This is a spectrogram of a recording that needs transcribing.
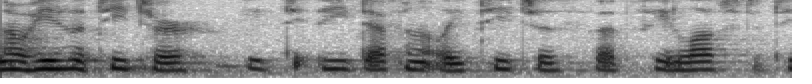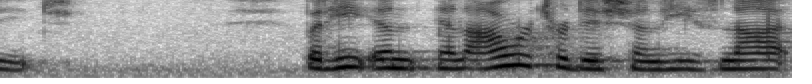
no, he's a teacher. He, t- he definitely teaches. That's he loves to teach. But he in, in our tradition, he's not.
